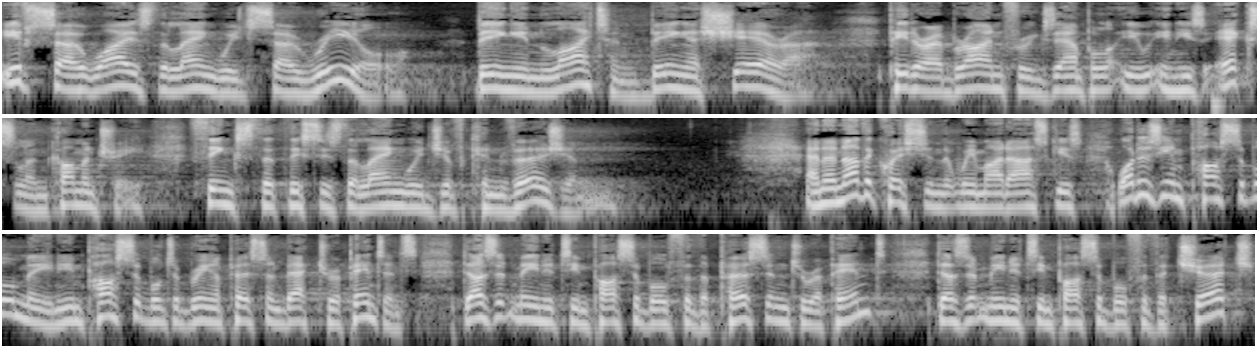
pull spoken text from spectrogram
If so, why is the language so real? Being enlightened, being a sharer. Peter O'Brien, for example, in his excellent commentary, thinks that this is the language of conversion. And another question that we might ask is, what does impossible mean? Impossible to bring a person back to repentance. Does it mean it's impossible for the person to repent? Does it mean it's impossible for the church?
